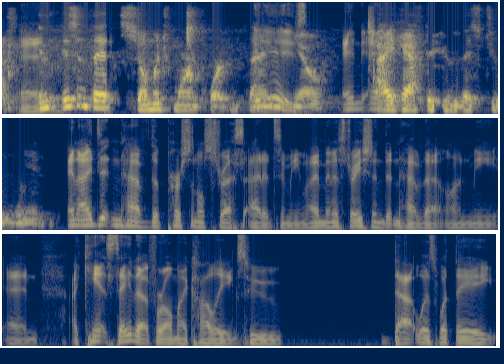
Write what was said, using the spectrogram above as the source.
And, and isn't that so much more important than you know? And, and, I have to do this to win. And I didn't have the personal stress added to me. My administration didn't have that on me, and I can't say that for all my colleagues who that was what they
